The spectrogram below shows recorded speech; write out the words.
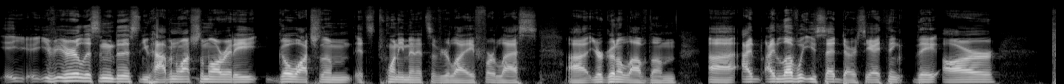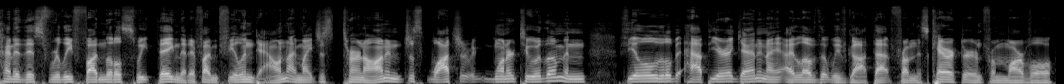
if you're listening to this and you haven't watched them already, go watch them. It's 20 minutes of your life or less. Uh, you're gonna love them. Uh, I I love what you said, Darcy. I think they are kind of this really fun little sweet thing that if I'm feeling down, I might just turn on and just watch one or two of them and feel a little bit happier again. And I, I love that we've got that from this character and from Marvel.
